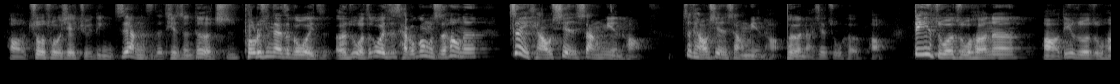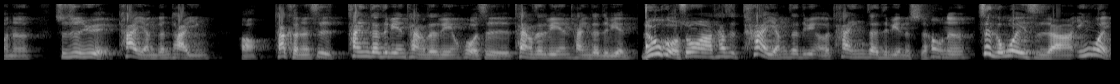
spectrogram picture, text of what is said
好做错一些决定，这样子的天生特质。投入现在这个位置，而如果这个位置踩不空的时候呢，这条线上面哈，这条线上面哈会有哪些组合？好，第一组的组合呢，好，第一组的组合呢是日月、太阳跟太阴。好、哦，它可能是太阴在这边，太阳在这边，或者是太阳在这边，太阴在这边。如果说啊，它是太阳在这边，而太阴在这边的时候呢，这个位置啊，因为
